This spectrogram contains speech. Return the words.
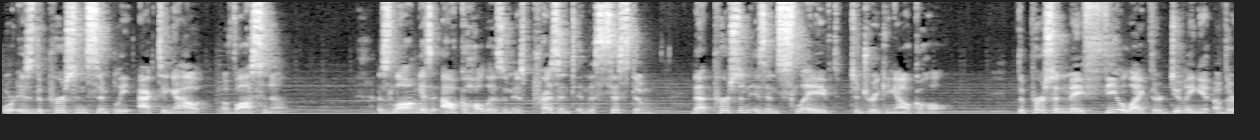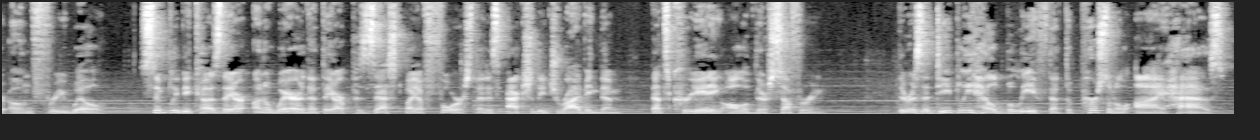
or is the person simply acting out a vasana? As long as alcoholism is present in the system, that person is enslaved to drinking alcohol. The person may feel like they're doing it of their own free will, simply because they are unaware that they are possessed by a force that is actually driving them that's creating all of their suffering. There is a deeply held belief that the personal I has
